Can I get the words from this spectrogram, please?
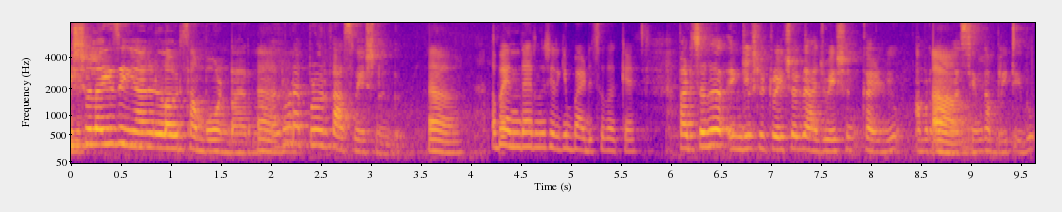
വിഷ്വലൈസ് ചെയ്യാനുള്ള ഒരു സംഭവം ഉണ്ടായിരുന്നു. അതിനോട് എപ്പോഴും ഒരു ഫാസിനേഷൻ ഉണ്ട്. അപ്പൊ എന്തായിരുന്നു ശരിക്കും പഠിച്ചതൊക്കെ? പഠിച്ചത് ഇംഗ്ലീഷ് ലിറ്ററേച്ചർ ഗ്രാജുവേഷൻ കഴിഞ്ഞു. അമൃത യൂണിവേഴ്സിറ്റിയും കംപ്ലീറ്റ് ചെയ്തു.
